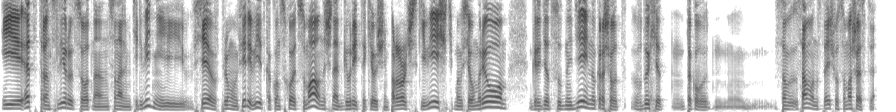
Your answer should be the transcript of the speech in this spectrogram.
И это транслируется вот на национальном телевидении, и все в прямом эфире видят, как он сходит с ума, он начинает говорить такие очень пророческие вещи, типа мы все умрем, грядет судный день, ну, короче, вот в духе такого сам, самого настоящего сумасшествия.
